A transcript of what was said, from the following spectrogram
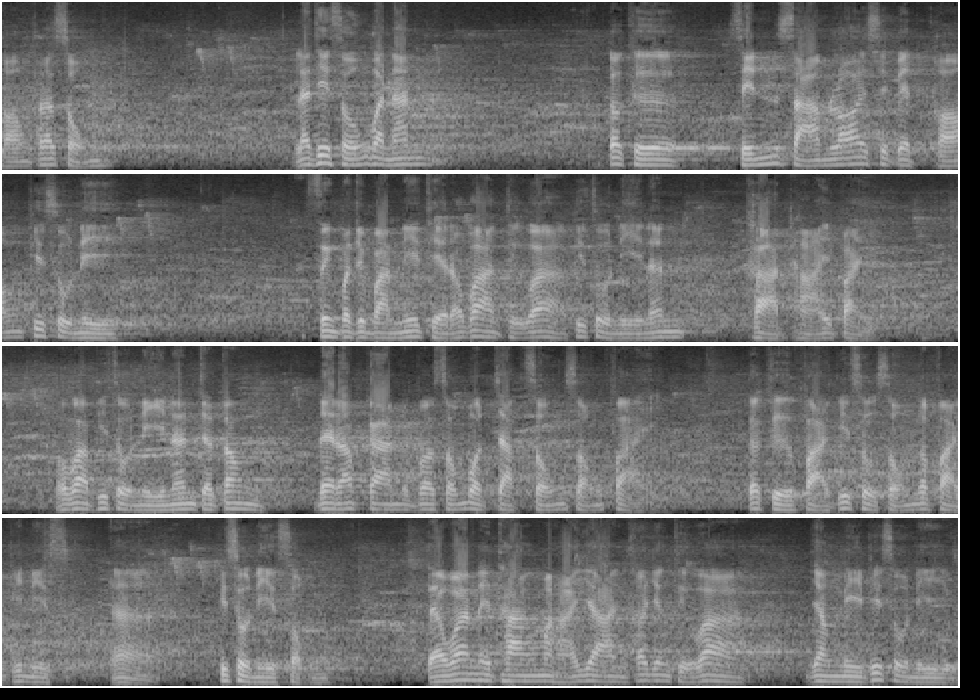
ของพระสงฆ์และที่สูงกว่านั้นก็คือศินสามร้อยสิบเอ็ดของพิสุณี ซึ่งปัจจุบันนี้เถรวาทถือว่าพิสุณีนั้น ขาดหายไป เพราะว่าพิสุณีนั้นจะต้องได้รับการอุปสมบทจากสงฆ์สองฝ่าย ก็คือฝ่ายพิสุสงฆ์กับฝ่ายพินิพิสุณีสงฆ์แต่ว่าในทางมหายานเขายังถือว่ายังมีพิสุณีอยู่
